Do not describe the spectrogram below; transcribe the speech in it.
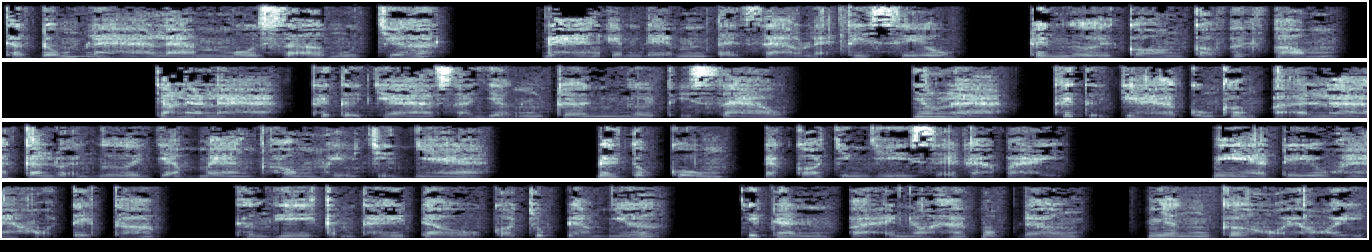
thật đúng là làm muội sợ muốn chết. Đang em đệm tại sao lại thấy xỉu, trên người còn có vết phỏng. Chẳng lẽ là thấy tự cha xả giận trên người tỷ sao? Nhưng là thấy tự cha cũng không phải là cả loại người dã man không hiểu chuyện nhà. Đây tục cùng đã có chuyện gì xảy ra vậy? Nghe Triều Hà hỏi tới tớp, Thường Hy cảm thấy đầu có chút đau nhớ, chỉ đành phải nói hết một lần, nhưng cơ hội hỏi.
